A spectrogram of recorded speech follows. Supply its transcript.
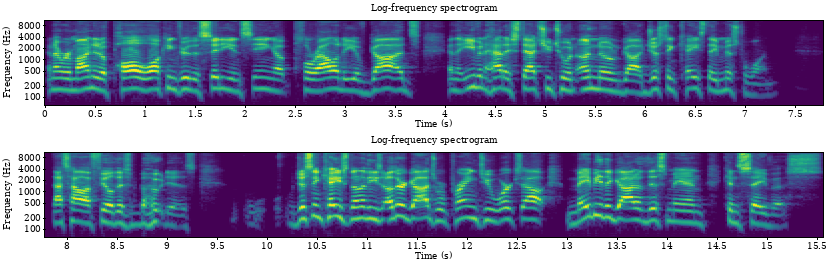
and I'm reminded of Paul walking through the city and seeing a plurality of gods, and they even had a statue to an unknown God just in case they missed one. That's how I feel this boat is. Just in case none of these other gods we're praying to works out, maybe the God of this man can save us.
